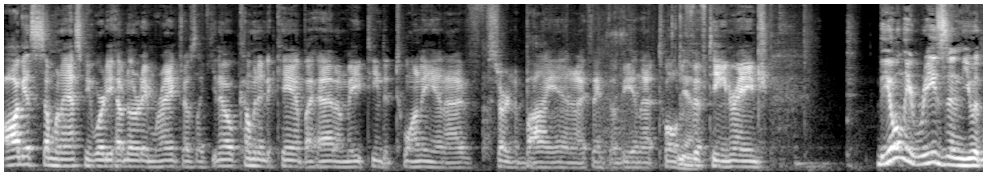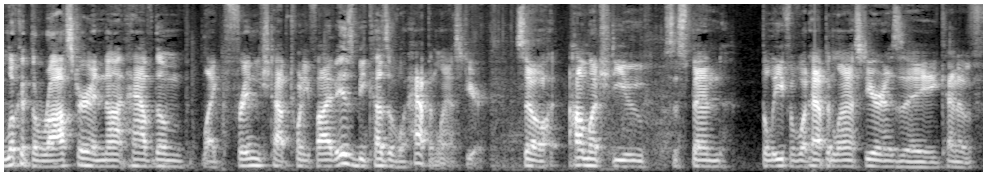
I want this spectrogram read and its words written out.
August. Someone asked me where do you have Notre Dame ranked. I was like, you know, coming into camp, I had them 18 to 20, and I've starting to buy in, and I think they'll be in that 12 Yeah. to 15 range. The only reason you would look at the roster and not have them like fringe top 25 is because of what happened last year. So, how much do you suspend belief of what happened last year as a kind of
